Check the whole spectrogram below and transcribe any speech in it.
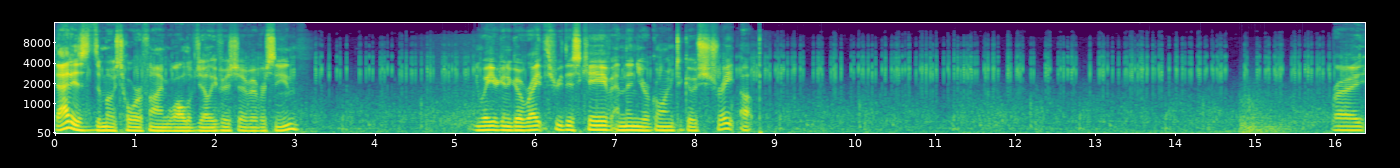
That is the most horrifying wall of jellyfish I've ever seen. Anyway, you're going to go right through this cave, and then you're going to go straight up. Right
